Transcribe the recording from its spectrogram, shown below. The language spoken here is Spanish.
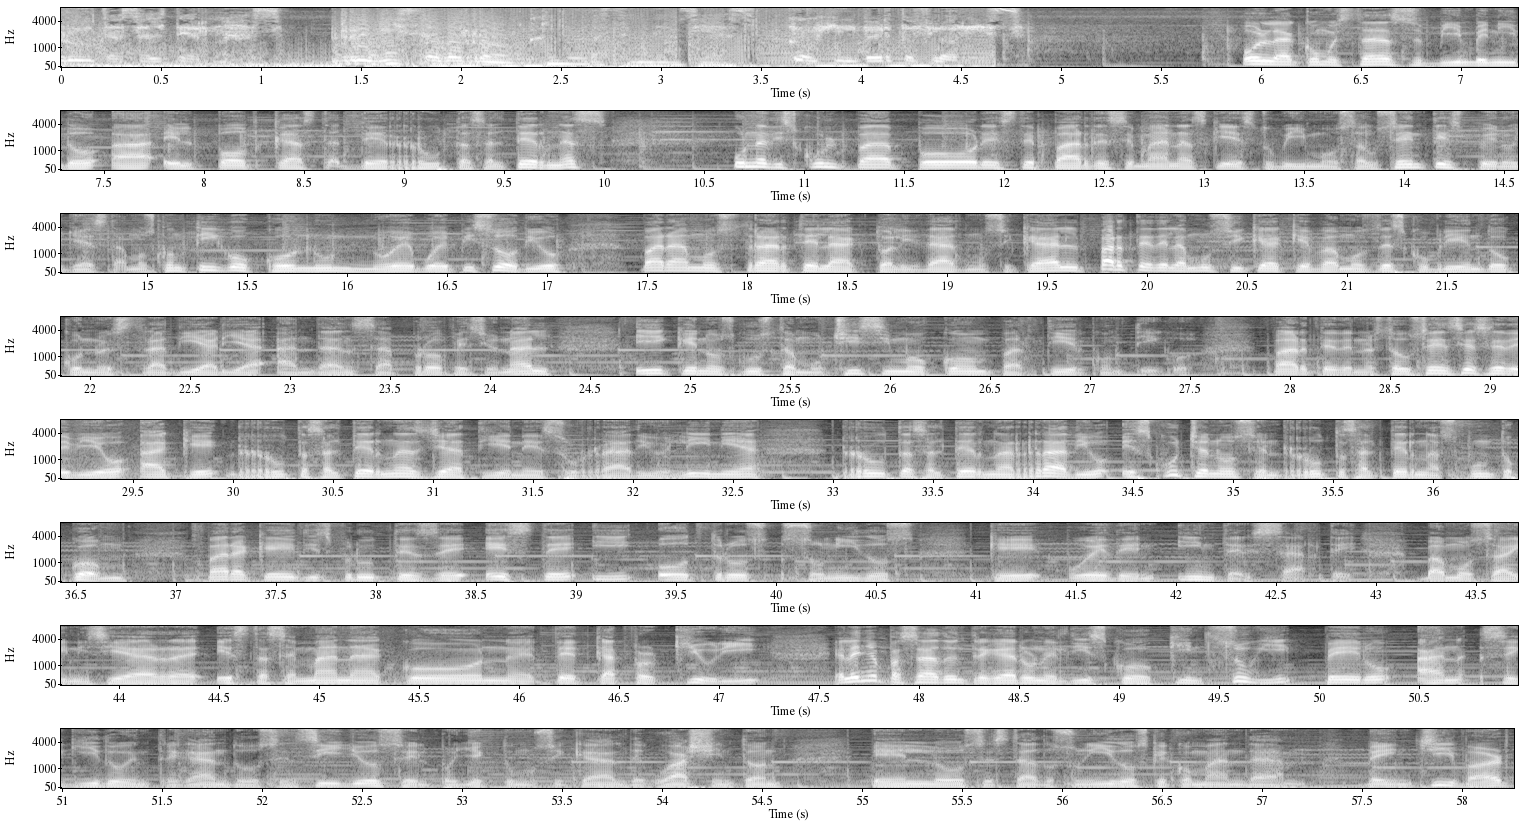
Rutas Alternas. Revista de Rock. Nuevas tendencias. Con Gilberto Flores. Hola, ¿cómo estás? Bienvenido a el podcast de Rutas Alternas. Una disculpa por este par de semanas que estuvimos ausentes, pero ya estamos contigo con un nuevo episodio para mostrarte la actualidad musical, parte de la música que vamos descubriendo con nuestra diaria andanza profesional y que nos gusta muchísimo compartir contigo. Parte de nuestra ausencia se debió a que Rutas Alternas ya tiene su radio en línea, Rutas Alternas Radio, escúchanos en rutasalternas.com para que disfrutes de este y otros sonidos que pueden interesarte. Vamos a iniciar esta semana con eh, Dead Cat for Cutie. El año pasado entregaron el disco Kintsugi, pero han seguido entregando sencillos. El proyecto musical de Washington en los Estados Unidos que comanda Ben Givard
